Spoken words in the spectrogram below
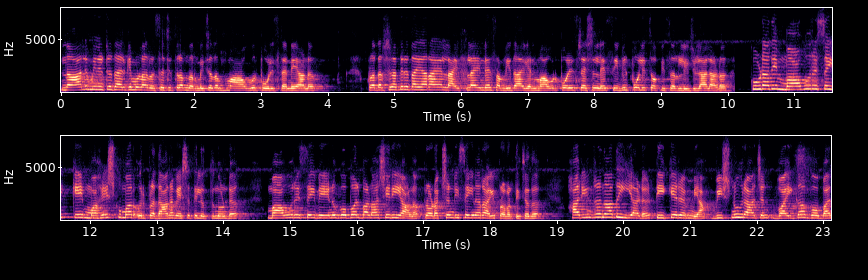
നാല് മിനിറ്റ് ദൈർഘ്യമുള്ള ഹ്രസ്വചിത്രം നിർമ്മിച്ചതും മാവൂർ പോലീസ് തന്നെയാണ്. പ്രദർശനത്തിന് തയ്യാറായ ലൈഫ് ലൈനിന്റെ സംവിധായകൻ മാവൂർ പോലീസ് സ്റ്റേഷനിലെ സിവിൽ പോലീസ് ഓഫീസർ ലിജുലാലാണ് കൂടാതെ Mavoor S I K Mahesh Kumar ഒരു പ്രധാന വേഷത്തിൽ എത്തുന്നുണ്ട്. മാവൂർ എസ് ഐ വേണുഗോപാൽ ബണാശ്ശേരിയാണ് പ്രൊഡക്ഷൻ ഡിസൈനറായി പ്രവർത്തിച്ചത്. ഹരീന്ദ്രനാഥ് ഇയാട് ടി കെ രമ്യ വിഷ്ണു രാജൻ വൈഗ ഗോപാൽ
